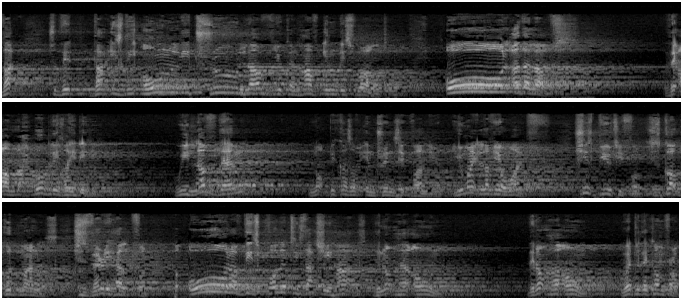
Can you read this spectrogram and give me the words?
That, so that, that is the only true love you can have in this world. All other loves, they are mahbub li. We love them not because of intrinsic value. You might love your wife. She's beautiful. She's got good manners. She's very helpful. But all of these qualities that she has, they're not her own. They're not her own. Where do they come from?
